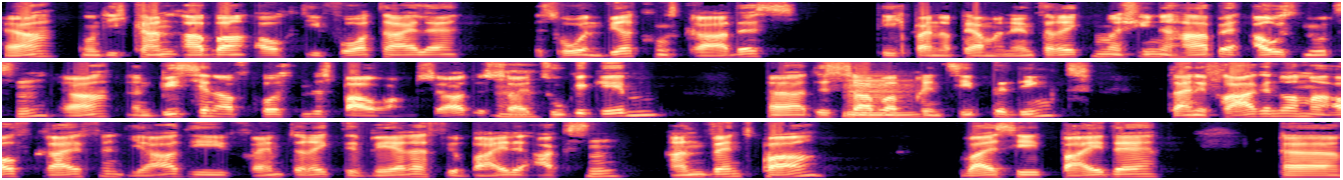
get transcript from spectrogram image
Ja, und ich kann aber auch die Vorteile des hohen Wirkungsgrades, die ich bei einer permanent erregten Maschine habe, ausnutzen, ja, ein bisschen auf Kosten des Bauraums. Ja, das sei mhm. zugegeben. Äh, das ist mhm. aber prinzipbedingt. Deine Frage nochmal aufgreifend. Ja, die fremderregte wäre für beide Achsen anwendbar, weil sie beide äh,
